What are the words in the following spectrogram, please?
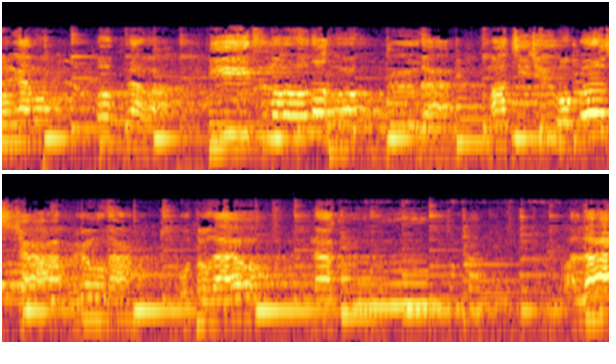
今夜も僕らはいつものロックだ街中をこしちゃうような音だよ泣くとか笑う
